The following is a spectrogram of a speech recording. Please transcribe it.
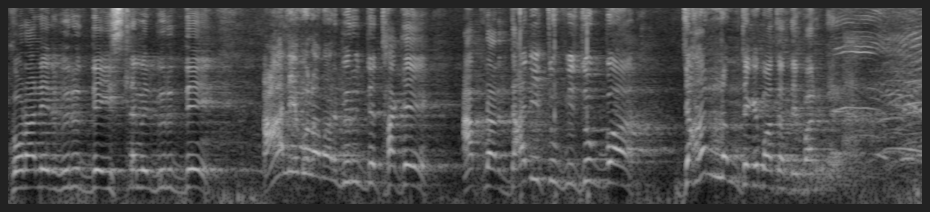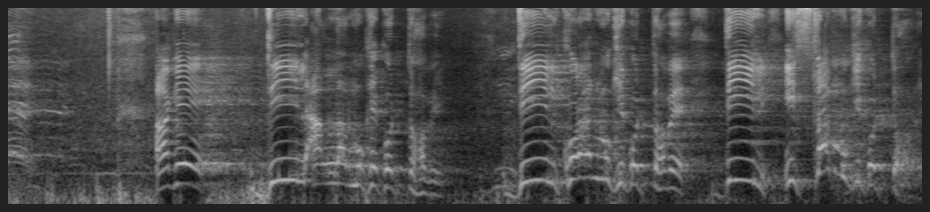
কোরআনের বিরুদ্ধে, ইসলামের বিরুদ্ধে, আলেমুল আমার বিরুদ্ধে থাকে, আপনার দাড়ি টুপি জুব্বা জাহান্নাম থেকে বাঁচাতে পারবে। আগে দিল আল্লাহর মুখে করতে হবে। দিল কোরআন মুখী করতে হবে। দিল ইসলাম মুখী করতে হবে।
